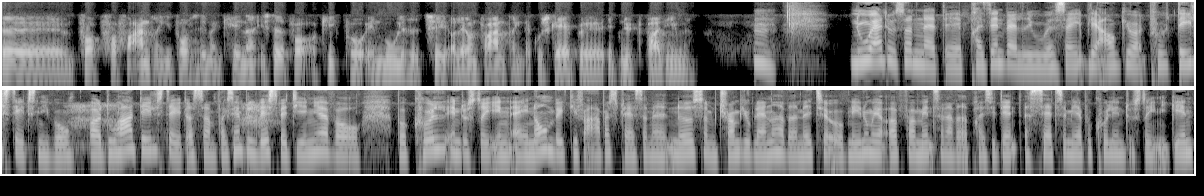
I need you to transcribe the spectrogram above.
øh, for, for forandring i forhold til det, man kender, i stedet for at kigge på en mulighed til at lave en forandring, der kunne skabe øh, et nyt paradigme. Mm. Nu er det jo sådan, at øh, præsidentvalget i USA bliver afgjort på delstatsniveau, og du har delstater som for eksempel West Virginia, hvor, hvor kulindustrien er enormt vigtig for arbejdspladserne, noget som Trump jo blandt andet har været med til at åbne endnu mere op for, mens han har været præsident, at satse mere på kulindustrien igen,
